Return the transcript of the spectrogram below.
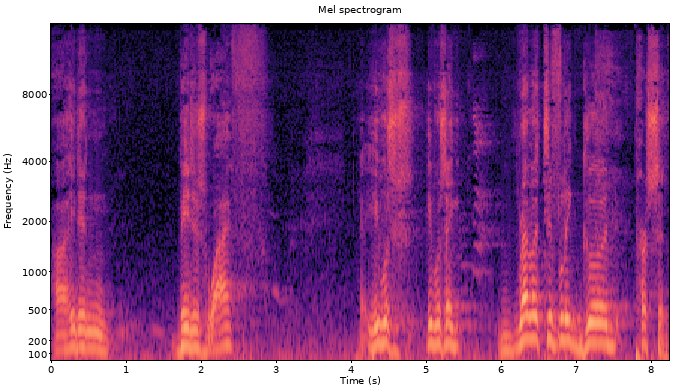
Uh, he didn't beat his wife. He was, he was a relatively good person.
